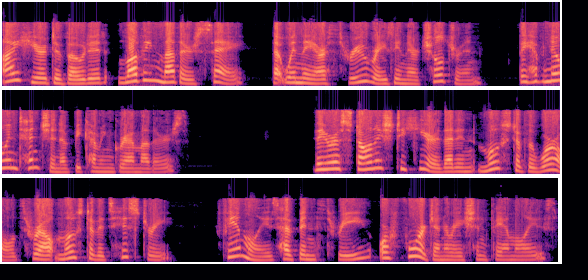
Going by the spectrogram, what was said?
I hear devoted, loving mothers say that when they are through raising their children, they have no intention of becoming grandmothers. They are astonished to hear that in most of the world throughout most of its history, families have been three or four generation families,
